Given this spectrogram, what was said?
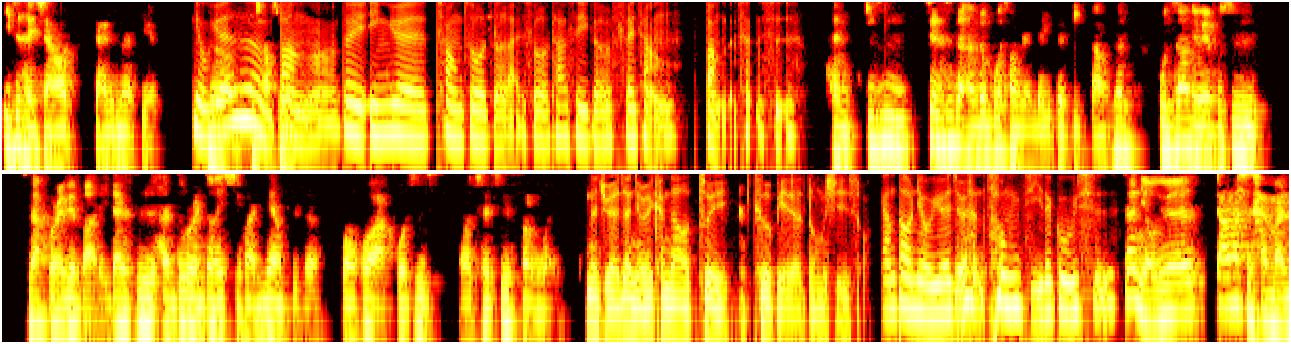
一直很想要待在那边。纽约是很棒啊，对音乐创作者来说，它是一个非常棒的城市。很就是见识到很多不同人的一个地方。那我知道纽约不是 not for everybody，但是很多人都很喜欢那样子的文化或是呃城市氛围。那觉得在纽约看到最特别的东西是什么？刚到纽约觉得很冲击的故事。在纽约刚开始还蛮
